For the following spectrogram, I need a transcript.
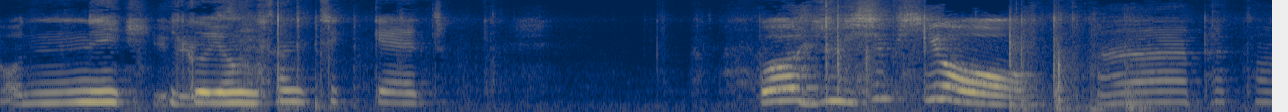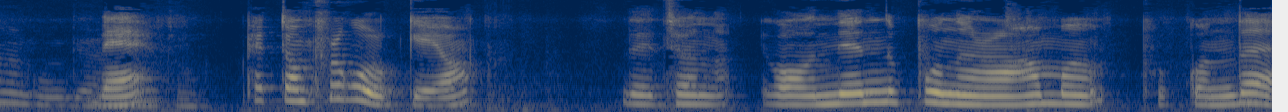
언니 이거 영상 찍게 해줄게. 보여주십시오. 아, 패턴을 공개 안 네. 패턴 풀고 올게요. 네, 저는 이거 언니 핸드폰으로 한번 볼 건데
